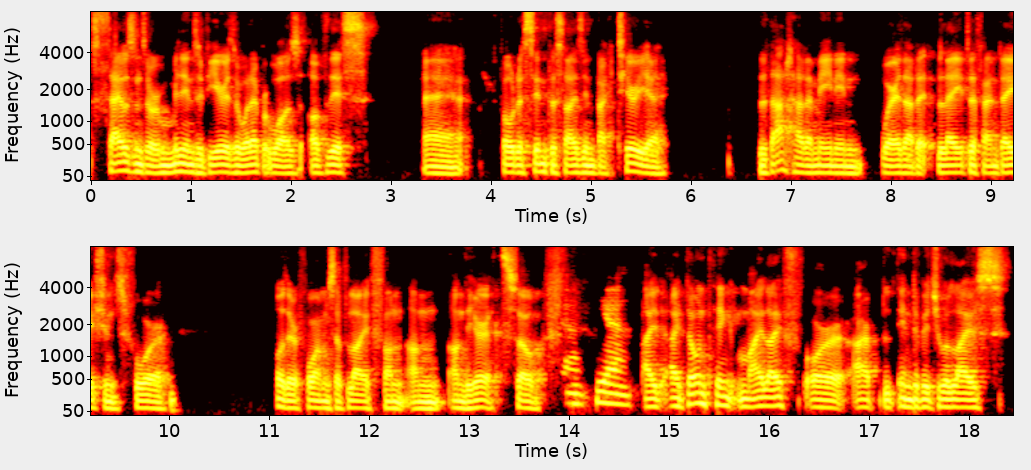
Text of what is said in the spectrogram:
thousands or millions of years or whatever it was of this uh, photosynthesizing bacteria, that had a meaning where that it laid the foundations for other forms of life on on on the earth. So yeah, yeah. I I don't think my life or our individual lives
